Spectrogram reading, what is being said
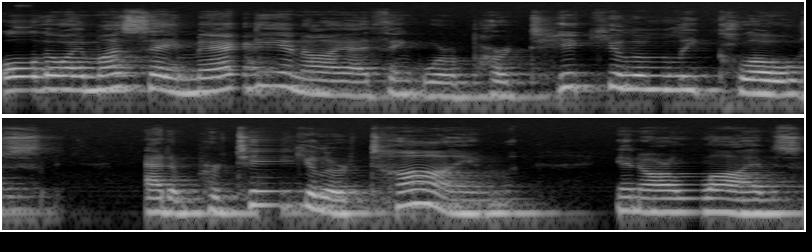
although i must say maggie and i i think were particularly close at a particular time in our lives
